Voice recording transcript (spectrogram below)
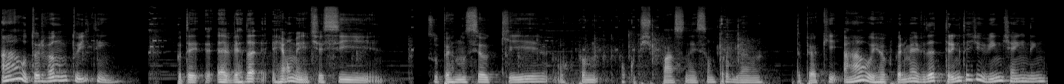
Ah, eu tô levando muito item. É verdade, realmente, esse super não sei o que ocupa, ocupa espaço, né? Isso é um problema. Tô pior que... Ah, eu recuperei minha vida 30 de 20 ainda, hein?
